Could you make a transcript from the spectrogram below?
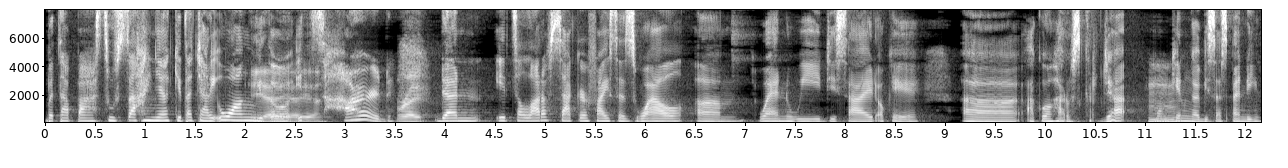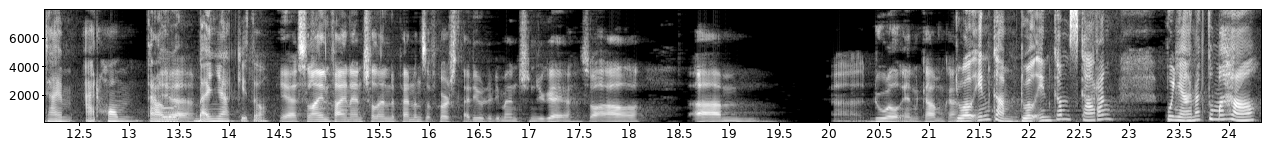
betapa susahnya kita cari uang Iya, gitu. iya, it's iya. hard. Right. Dan it's a lot of sacrifice as well um, when we decide okay uh, aku harus kerja mungkin nggak bisa spending time at home terlalu. Iya. banyak gitu. Ya, selain financial independence, of course tadi udah di-mention juga ya soal um, uh, dual income kan. Dual income, dual income sekarang punya anak tuh mahal.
